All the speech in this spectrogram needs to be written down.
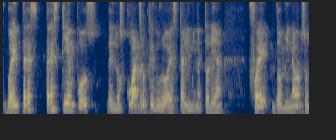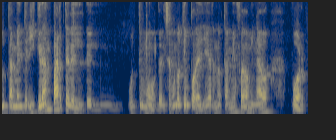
Güey, tres, tres tiempos de los cuatro que duró esta eliminatoria fue dominado absolutamente y gran parte del, del último, del segundo tiempo de ayer, ¿no? También fue dominado por,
